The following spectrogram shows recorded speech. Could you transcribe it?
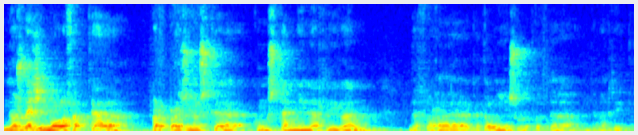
no es vegi molt afectada per pressions que constantment arriben de fora de Catalunya, sobretot de, de Madrid.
